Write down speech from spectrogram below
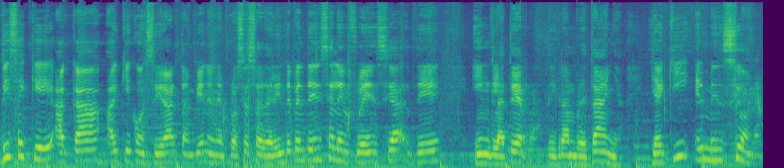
Dice que acá hay que considerar también en el proceso de la independencia la influencia de Inglaterra, de Gran Bretaña. Y aquí él menciona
